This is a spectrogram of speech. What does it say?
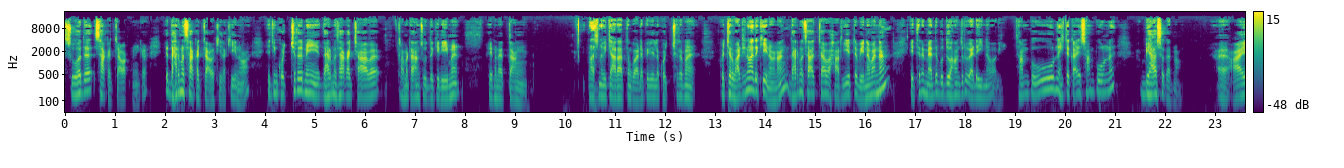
සුහද සාකච්ඡාවක් මේක. ඒක ධර්ම සාකච්ඡාව කියලා කියනවා. ඉතින් කොච්චර මේ ධර්ම සාකච්ඡාව කමඨාන් සුද්ධ කිරීම එහෙම නැත්නම් ප්‍රශ්න විචාරාත්මක වැඩපිළිවෙල කොච්චරම කොච්චර වටිනවද කියනවනම් ධර්ම සාකච්ඡාව හරියට වෙනවනම් එතන මැද බුදුහාමුදුරු වැඩ ඉන්නවා වගේ. සම්පූර්ණ හිතකය සම්පූර්ණ අභ්‍යාස කරනවා. ආය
